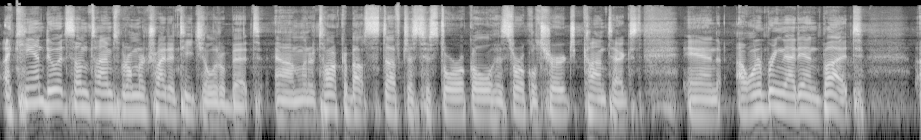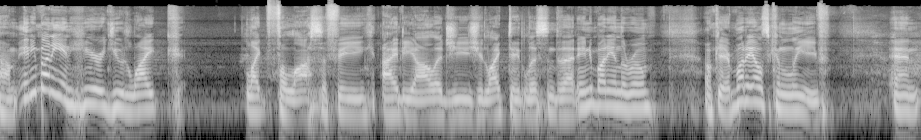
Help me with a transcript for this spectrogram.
I can do it sometimes, but I'm going to try to teach a little bit. Uh, I'm going to talk about stuff just historical, historical church context, and I want to bring that in. But um, anybody in here you like like philosophy, ideologies? You like to listen to that? Anybody in the room? Okay, everybody else can leave. And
